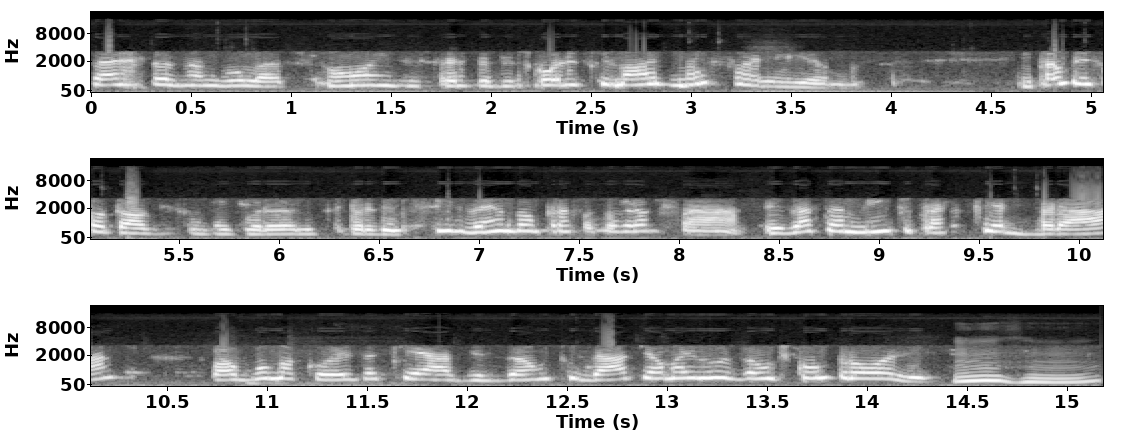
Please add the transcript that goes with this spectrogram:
certas angulações e certas escolhas que nós não faríamos. Então, tem fotógrafos contemporâneos que, por exemplo, se vendam para fotografar, exatamente para quebrar alguma coisa que é a visão que dá, que é uma ilusão de controle. Uhum.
